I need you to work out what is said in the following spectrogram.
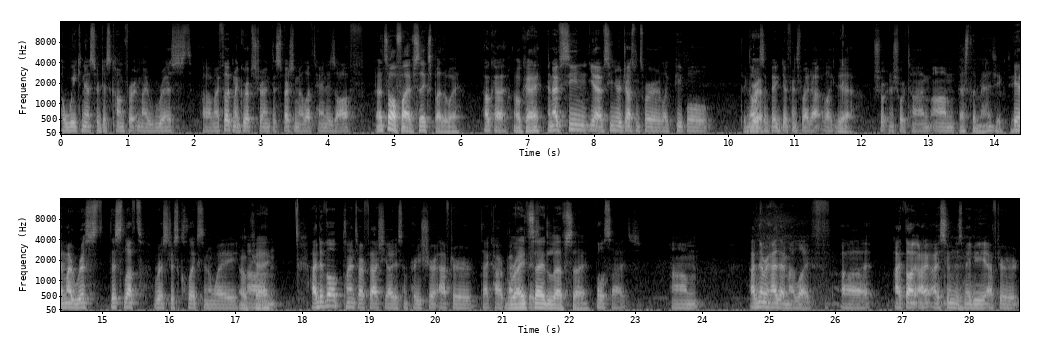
a weakness or discomfort in my wrist. Um, I feel like my grip strength, especially my left hand, is off. That's all five six, by the way. Okay. Okay? And I've seen, yeah, I've seen your adjustments where like people The notice grip. a big difference right out, like Yeah, short in a short time. Um, that's the magic, dude. Yeah, my wrist, this left wrist just clicks in a way. Okay. Um, I developed plantar fasciitis, I'm pretty sure, after that chiropractic. right visit. side, left side. Both sides. Um, I've never had that in my life. Uh, I thought, I, I assumed was maybe after,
